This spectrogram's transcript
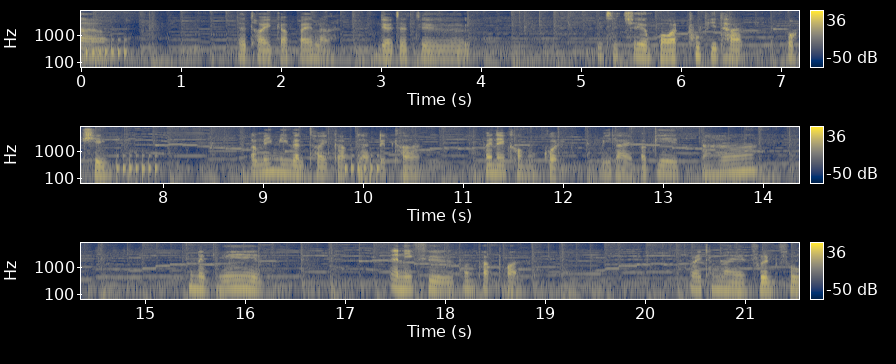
ตาม จะถอยกลับไปล่ะ เดี๋ยวจะเจอจะเจอบอสผู้พิทักษ์โอเค เราไม่มีวันถอยกลับอย่างเด็ดขาดภายในของมงกฎมีหลายประเภทอ่าหนึ่งเวทอันนี้คือห้องพักผ่อน ไว้ทำไรฟื้นฟู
